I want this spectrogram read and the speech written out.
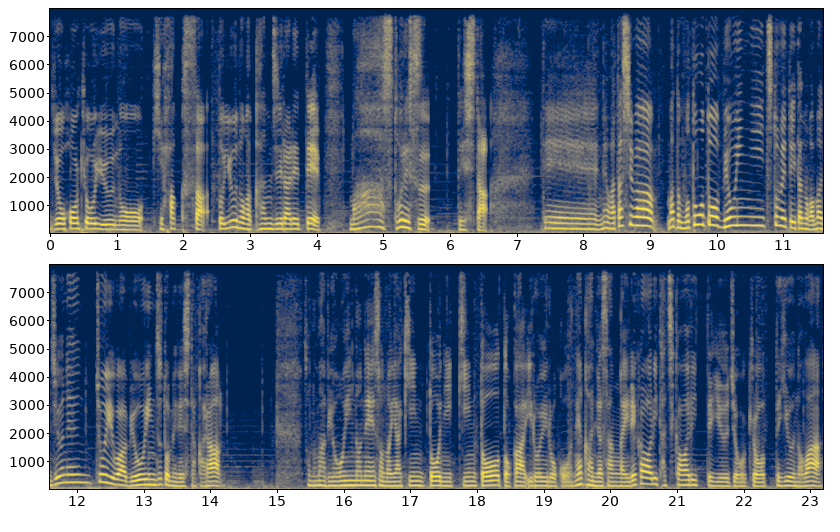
情報共有の希薄さというのが感じられてまあストレスでした。でね私はまだもともと病院に勤めていたのが、まあ、10年ちょいは病院勤めでしたからそのまあ病院のねその夜勤と日勤ととかいろいろこうね患者さんが入れ替わり立ち替わりっていう状況っていうのは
